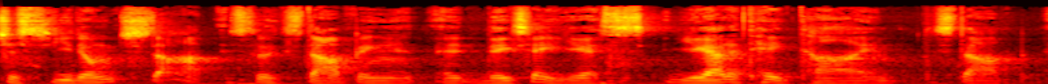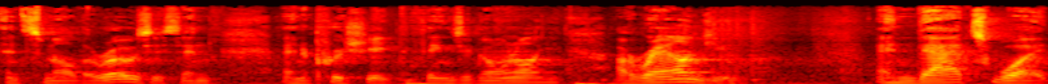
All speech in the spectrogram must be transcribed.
just you don't stop. It's like stopping. They say yes, you got to take time to stop and smell the roses and and appreciate the things that are going on around you, and that's what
